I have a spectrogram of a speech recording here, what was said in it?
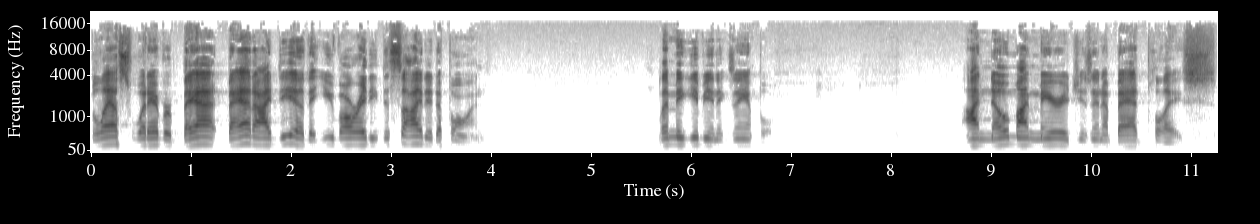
bless whatever bad, bad idea that you've already decided upon. Let me give you an example. I know my marriage is in a bad place.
